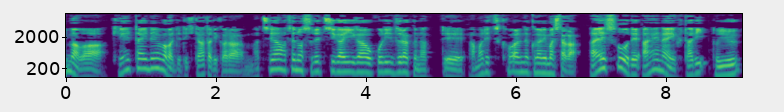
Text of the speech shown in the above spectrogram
今は携帯電話が出てきたあたりから待ち合わせのすれ違いが起こりづらくなってあまり使われなくなりましたが、会えそうで会えない二人という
